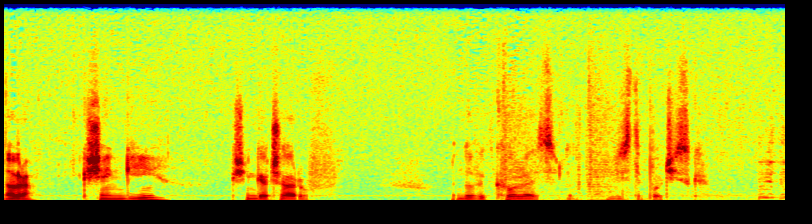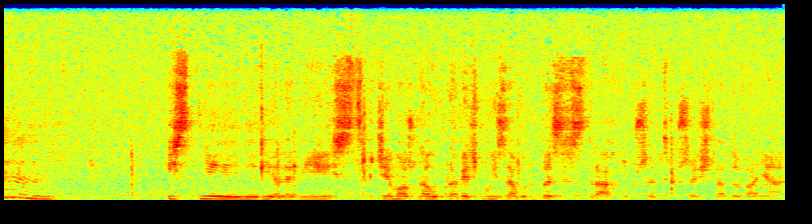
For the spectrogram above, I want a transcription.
Dobra, księgi. Księga czarów. Lodowy kolec, listy pocisk. Istnieje niewiele miejsc, gdzie można uprawiać mój zawód bez strachu przed prześladowaniami.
